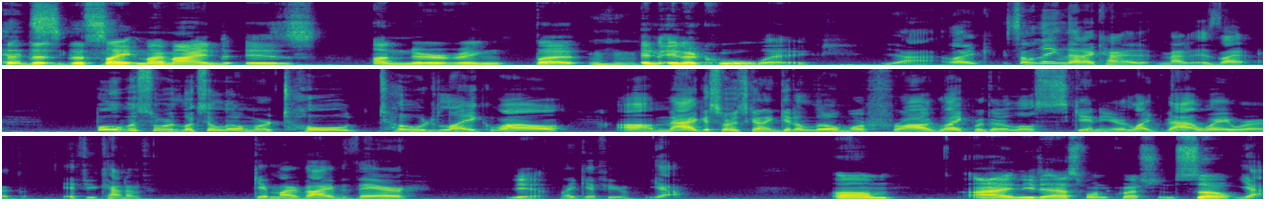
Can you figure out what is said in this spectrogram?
The, the the sight in my mind is unnerving, but mhm. in in a cool way. Yeah, like something that I kind of imagine is like Bulbasaur looks a little more toad toad like, while uh, Magasaur is gonna get a little more frog like, where they're a little skinnier like that way. Where if you kind of get my vibe there, Yeah. like if you yeah Um, I need to ask one question. So, yeah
